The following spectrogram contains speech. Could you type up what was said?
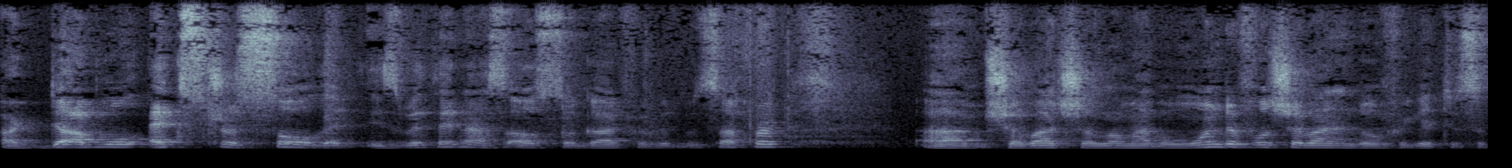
our double extra soul that is within us. Also, God forbid, would suffer. Um, Shabbat Shalom. Have a wonderful Shabbat, and don't forget to subscribe.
